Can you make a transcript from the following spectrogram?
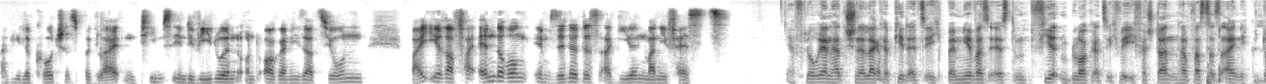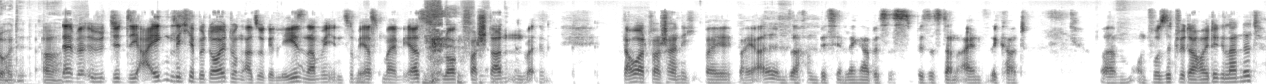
Agile Coaches begleiten Teams, Individuen und Organisationen bei ihrer Veränderung im Sinne des agilen Manifests. Ja, Florian hat schneller kapiert als ich. Bei mir war es erst im vierten Block, als ich wirklich verstanden habe, was das eigentlich bedeutet. Ah. Die, die, eigentliche Bedeutung, also gelesen, haben wir ihn zum ersten Mal im ersten Block verstanden. Dauert wahrscheinlich bei, bei allen Sachen ein bisschen länger, bis es, bis es dann einsickert. Ähm, und wo sind wir da heute gelandet?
